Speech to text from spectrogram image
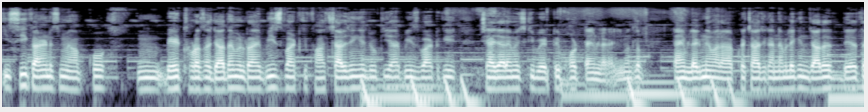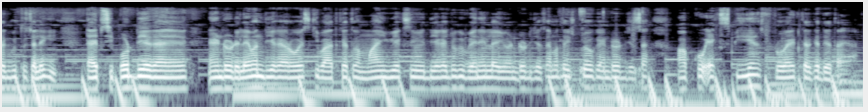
कि इसी कारण इसमें आपको वेट थोड़ा सा ज़्यादा मिल रहा है। बीस वाट की फास्ट चार्जिंग है, जो कि यार बीस वाट की छः हज़ार एम एच की बैटरी बहुत टाइम लगाएगी। मतलब टाइम लगने वाला है आपका चार्ज करने में, लेकिन ज़्यादा देर तक भी तो चलेगी। टाइप सी पोर्ट दिए गए हैं एंड्रॉयड एलेवन दिया गया और ओएस की बात करें तो माई यू एक्स दिया गया जो कि वेनिला एंड्रॉयड जैसा मतलब स्टोक एंड्रॉयड जैसा आपको एक्सपीरियंस प्रोवाइड करके देता है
